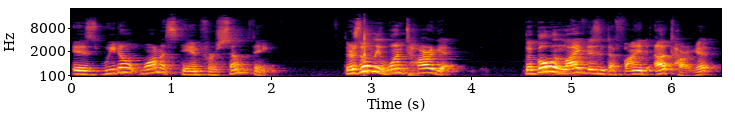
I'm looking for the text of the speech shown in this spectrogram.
is we don't want to stand for something. There's only one target. The goal in life isn't to find a target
